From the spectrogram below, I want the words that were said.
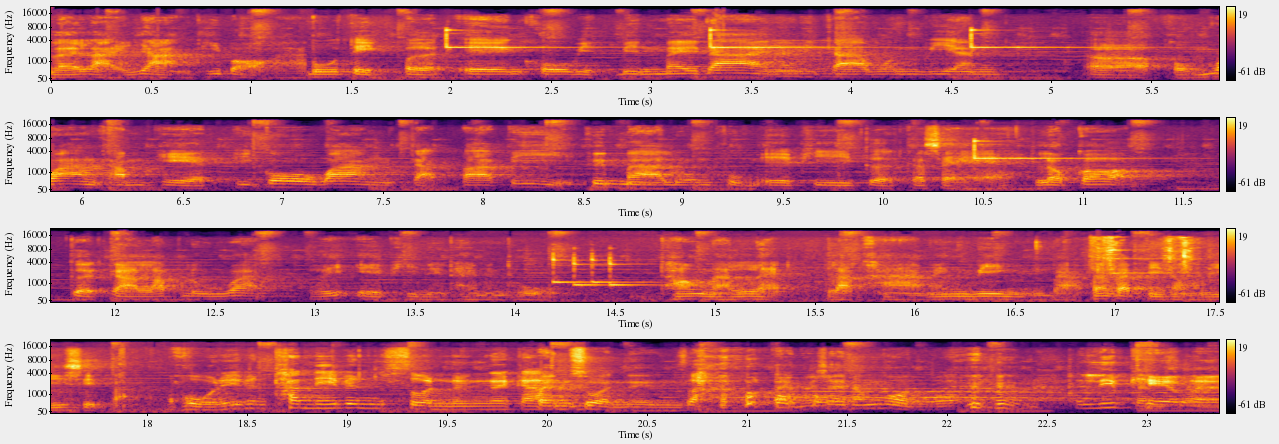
หลาย ๆ อย่างที่บอกอะครับบูติกเปิดเองโควิด บินไม่ได้นาฬิกาวนเวียนเอ่อผมว่างทำเพจพี่โก้ว่างจัดปาร์ตี้ขึ้นมารวมกลุ่ม AP เกิดกระแส แล้วก็เกิดการรับรู้ว่าเฮ้ย AP ในไทยมันถูก เท่านั้นแหละราคาแม่งวิ่งแบบตั้งแต่ปี 2020อะโอ้โห นี่เป็นท่านนี้เป็นส่วนหนึ่งในการ เป็นส่วนหนึ่ง แต่ไม่ใช่ทั้งหมด รีบเคลมเลย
